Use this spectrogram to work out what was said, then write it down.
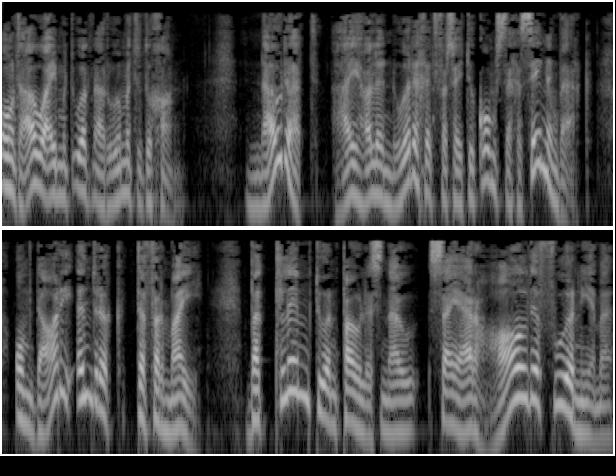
onthou hy moet ook na Rome toe toe gaan. Nou dat hy hulle nodig het vir sy toekomstige sendingwerk om daardie indruk te vermy, beklemtoon Paulus nou sy herhaalde voorneme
